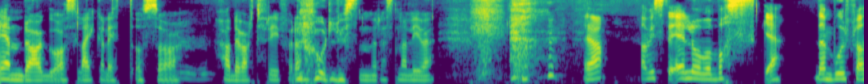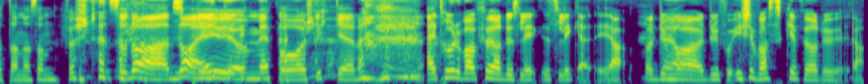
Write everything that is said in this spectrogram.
en dag og sleika litt, og så hadde jeg vært fri for den hodelusen resten av livet. Ja. Ja, hvis det er lov å vaske den bordplata og sånn først, så da, da er jeg jo med på å slikke det. Jeg tror det var før du slikker. Ja. Og du, må, du får ikke vaske før du Ja.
